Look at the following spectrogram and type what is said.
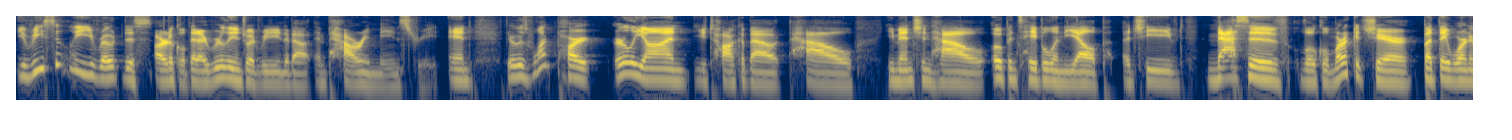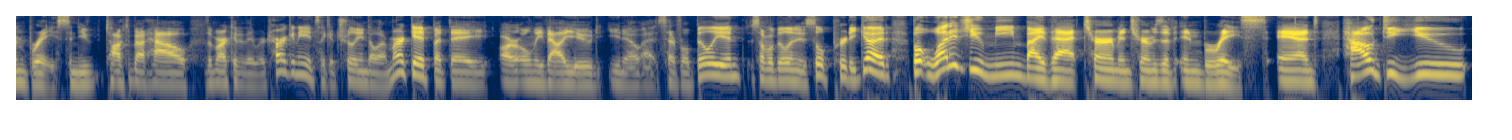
you recently wrote this article that I really enjoyed reading about empowering Main Street. And there was one part early on you talk about how you mentioned how OpenTable and Yelp achieved massive local market share, but they weren't embraced. And you talked about how the market that they were targeting, it's like a trillion dollar market, but they are only valued, you know, at several billion. Several billion is still pretty good. But what did you mean by that term in terms of embraced? And how do you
